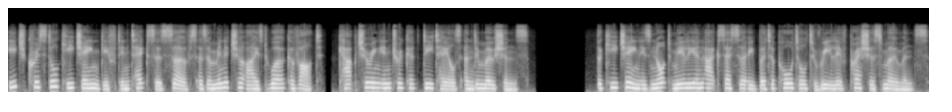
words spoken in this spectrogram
Each crystal keychain gift in Texas serves as a miniaturized work of art, capturing intricate details and emotions. The keychain is not merely an accessory but a portal to relive precious moments.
